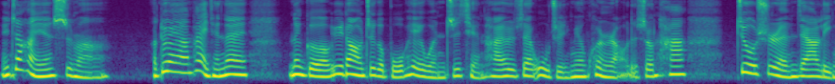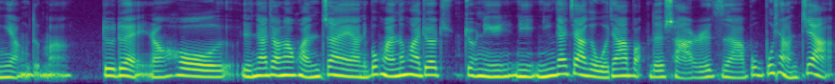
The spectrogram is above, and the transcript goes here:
诶，张含烟是吗？啊，对啊，他以前在那个遇到这个柏佩文之前，他是在物质里面困扰的时候，他就是人家领养的嘛，对不对？然后人家叫他还债啊，你不还的话就，就要就你你你应该嫁给我家的傻儿子啊，不不想嫁，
